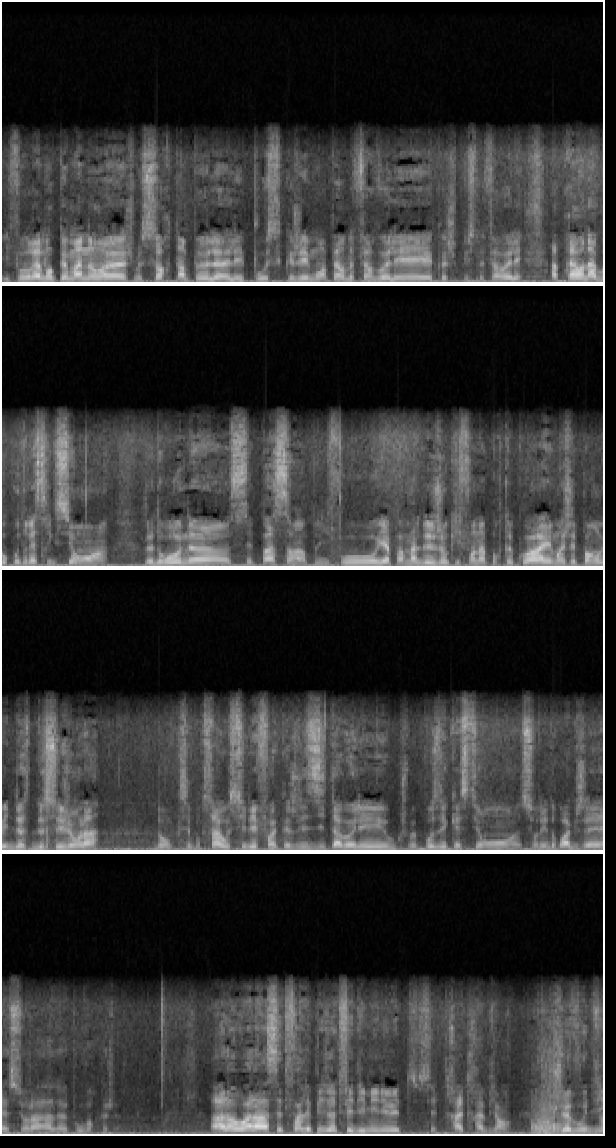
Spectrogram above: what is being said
Il faut vraiment que maintenant je me sorte un peu les pouces, que j'ai moins peur de faire voler, que je puisse le faire voler. Après, on a beaucoup de restrictions. Hein. Le drone, c'est pas simple. Il faut, il y a pas mal de gens qui font n'importe quoi et moi, j'ai pas envie de, de ces gens-là. Donc c'est pour ça aussi des fois que j'hésite à voler ou que je me pose des questions euh, sur les droits que j'ai et sur le pouvoir que j'ai. Alors voilà, cette fois l'épisode fait 10 minutes, c'est très très bien. Je vous dis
